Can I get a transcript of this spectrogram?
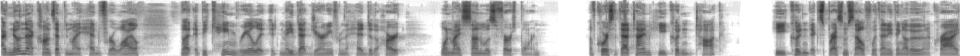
I've known that concept in my head for a while, but it became real. It, it made that journey from the head to the heart when my son was first born. Of course, at that time, he couldn't talk. He couldn't express himself with anything other than a cry.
